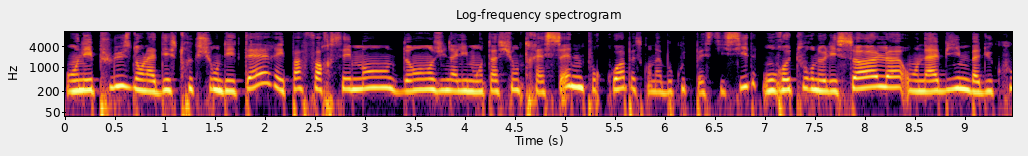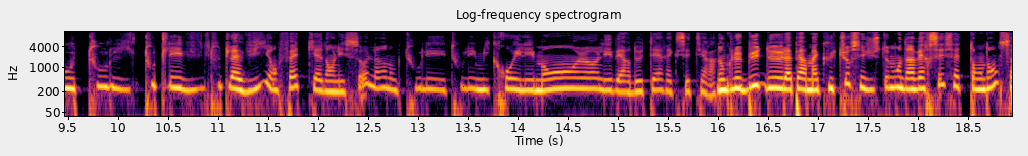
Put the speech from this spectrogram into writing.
on est plus dans la destruction des terres et pas forcément dans une alimentation très saine. Pourquoi? Parce qu'on a beaucoup de pesticides. On retourne les sols, on abîme bah, du coup tout, toutes les, toute la vie en fait qu'il y a dans les sols. Hein, donc tous les tous les micro-éléments, les vers de terre, etc. Donc le but de la permaculture, c'est justement d'inverser cette tendance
